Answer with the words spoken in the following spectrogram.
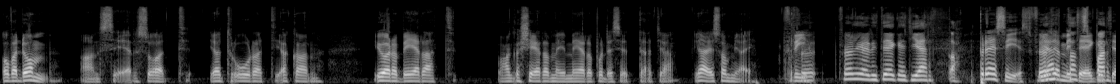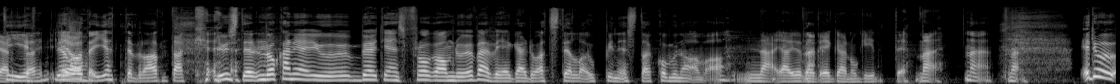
och vad de anser. Så att jag tror att jag kan göra mer att engagera mig mer på det sättet att jag, jag är som jag är. Fri. Följa ditt eget hjärta. Precis, följa mitt eget parti. hjärta. Det ja. låter jättebra. Tack. Just det, då kan jag ju behöver ens fråga om du överväger då att ställa upp i nästa kommunalval? Nej, jag överväger Nej. nog inte. Nej. Nej. Nej. Är du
